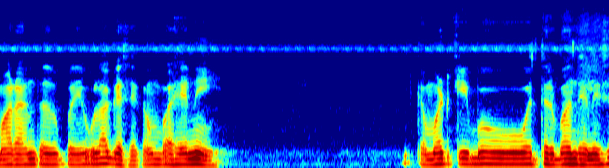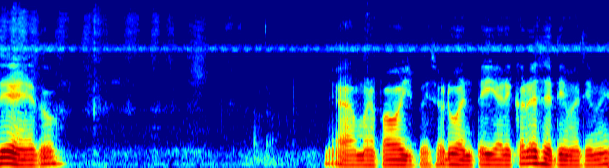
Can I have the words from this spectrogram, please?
મારા અંતર ઉપર એવું લાગે છે કે અંબા છે નહીં. કે મટકી બહુ અત્યારે બાંધેલી છે અહીંયા તો. આ મને ભાવેશભાઈ ચડવાની તૈયારી કરે છે ધીમે ધીમે.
